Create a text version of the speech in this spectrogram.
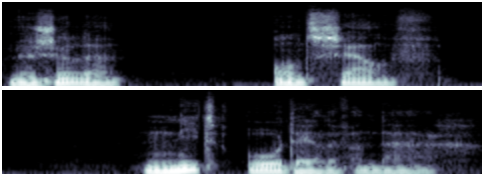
We zullen onszelf niet oordelen vandaag.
